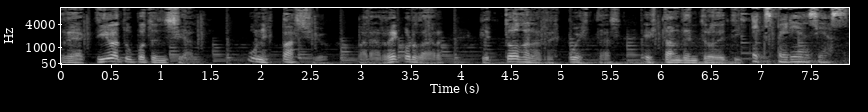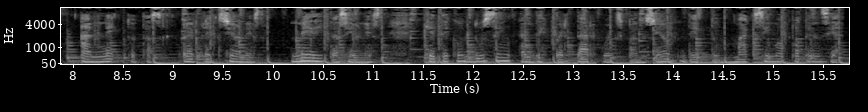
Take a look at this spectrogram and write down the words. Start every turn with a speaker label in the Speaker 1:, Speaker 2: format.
Speaker 1: Reactiva tu potencial, un espacio para recordar que todas las respuestas están dentro de ti.
Speaker 2: Experiencias, anécdotas, reflexiones, meditaciones que te conducen al despertar o expansión de tu máximo potencial.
